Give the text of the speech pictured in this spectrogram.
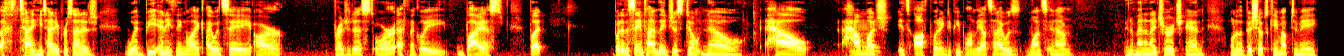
a tiny, tiny percentage would be anything like I would say are prejudiced or ethnically biased, but but at the same time they just don't know how how mm. much it's off-putting to people on the outside. I was once in a in a Mennonite church, and one of the bishops came up to me,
